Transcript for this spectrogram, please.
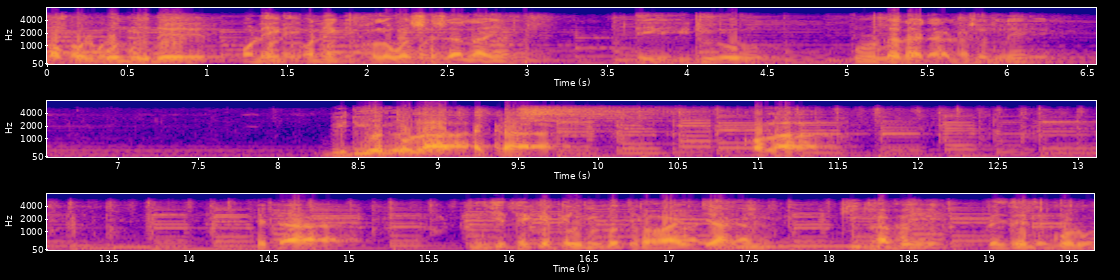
সকল বন্ধুদের অনেক অনেক ভালোবাসা জানাই এই ভিডিও পুরোটা দেখার জন্য। ভিডিও তোলা একটা কলা। এটা নিজে থেকে তৈরি করতে হয় যে আমি কীভাবে প্রেজেন্ট করব,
